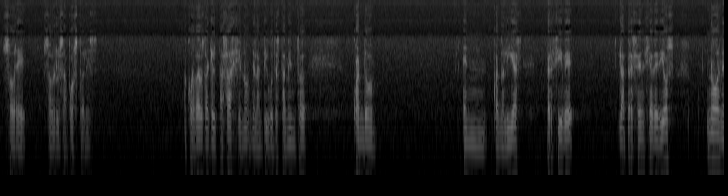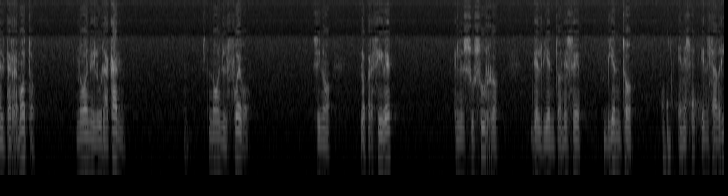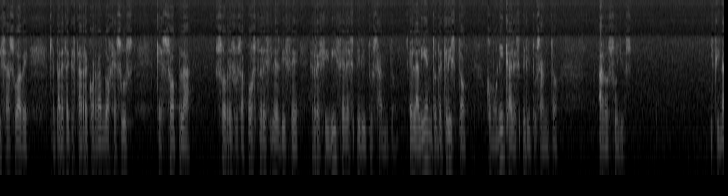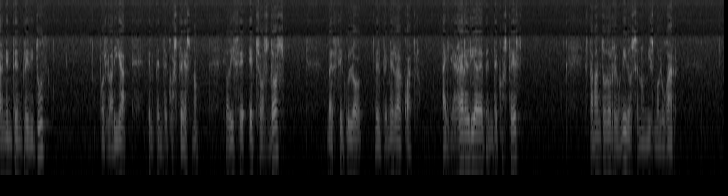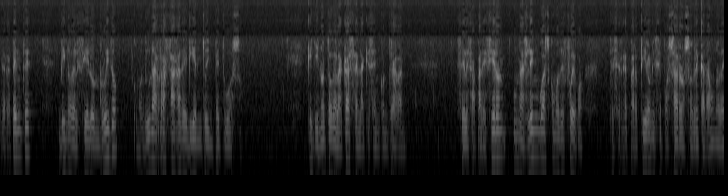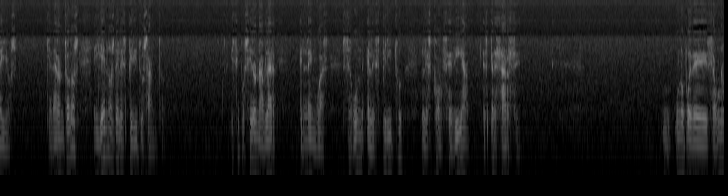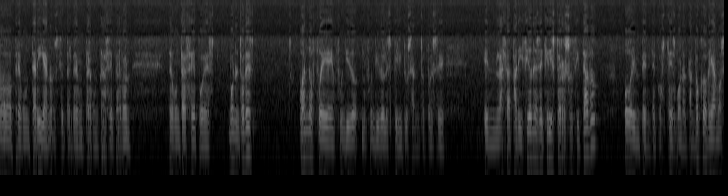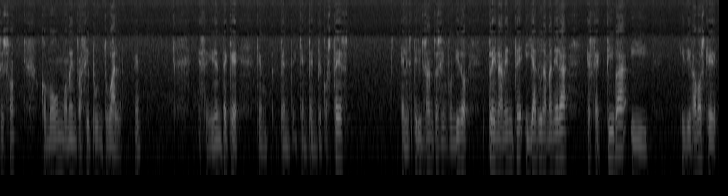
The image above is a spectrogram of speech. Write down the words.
sobre, sobre los apóstoles. Acordaros de aquel pasaje ¿no? del Antiguo Testamento cuando, cuando Elías percibe la presencia de Dios no en el terremoto, no en el huracán, no en el fuego, sino lo percibe en el susurro del viento, en ese viento, en esa brisa suave que parece que está recordando a Jesús que sopla sobre sus apóstoles y les dice, recibid el Espíritu Santo. El aliento de Cristo comunica el Espíritu Santo a los suyos y finalmente en plenitud, pues lo haría en Pentecostés, ¿no? Lo dice Hechos 2, versículo del primero al 4. Al llegar el día de Pentecostés, estaban todos reunidos en un mismo lugar. De repente vino del cielo un ruido como de una ráfaga de viento impetuoso, que llenó toda la casa en la que se encontraban. Se les aparecieron unas lenguas como de fuego, que se repartieron y se posaron sobre cada uno de ellos quedaron todos llenos del Espíritu Santo y se pusieron a hablar en lenguas según el Espíritu les concedía expresarse. Uno puede, si a uno preguntaría, ¿no? Se preguntase, perdón, preguntase, pues, bueno, entonces, ¿cuándo fue infundido, el Espíritu Santo? Pues eh, en las apariciones de Cristo resucitado o en Pentecostés. Bueno, tampoco veamos eso como un momento así puntual. ¿eh? Es evidente que, en, Pentecostés el Espíritu Santo es infundido plenamente y ya de una manera efectiva y, digamos que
